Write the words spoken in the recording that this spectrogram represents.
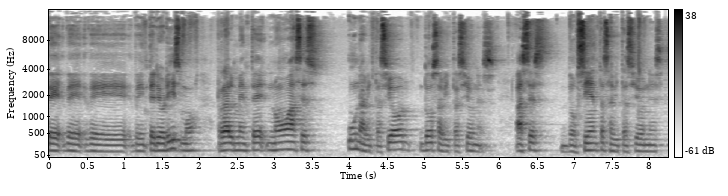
de, interiorismo, realmente no haces una habitación, dos habitaciones, haces 200 habitaciones,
